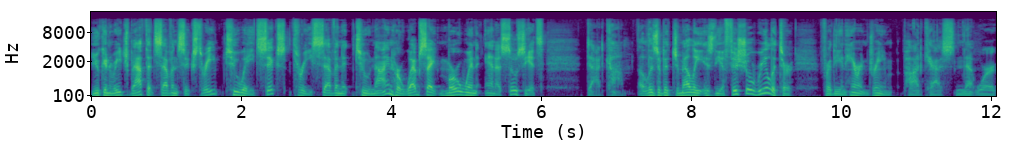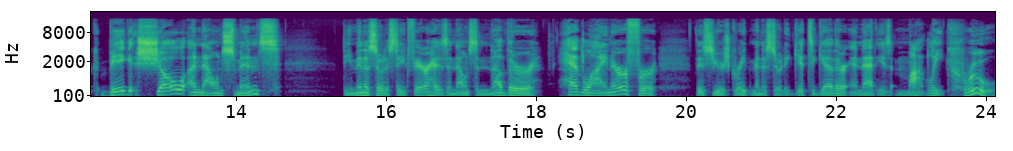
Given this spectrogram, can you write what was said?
You can reach Beth at 763 286 3729. Her website, merwinassociates.com. Elizabeth Gemelli is the official realtor for the Inherent Dream Podcast Network. Big show announcement. The Minnesota State Fair has announced another headliner for this year's Great Minnesota Get Together, and that is Motley Crue.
